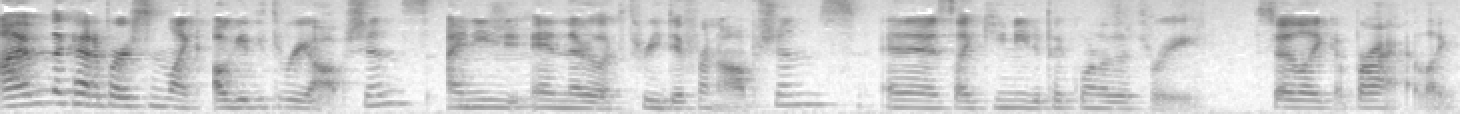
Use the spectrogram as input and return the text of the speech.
I'm the kind of person like I'll give you three options. I need you, and they're like three different options, and then it's like you need to pick one of the three. So like Brian, like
